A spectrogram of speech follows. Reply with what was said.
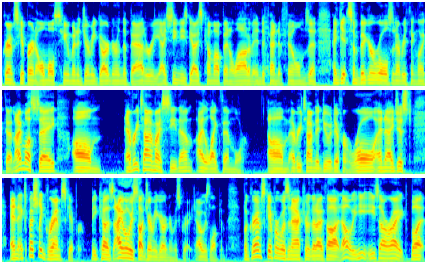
Graham Skipper in Almost Human and Jeremy Gardner in The Battery, I've seen these guys come up in a lot of independent films and and get some bigger roles and everything like that. And I must say, um, every time I see them, I like them more um, every time they do a different role. And I just, and especially Graham Skipper, because I always thought Jeremy Gardner was great. I always loved him. But Graham Skipper was an actor that I thought, oh, he, he's all right. But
